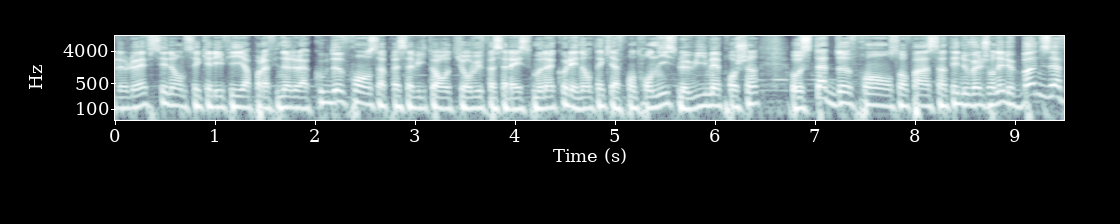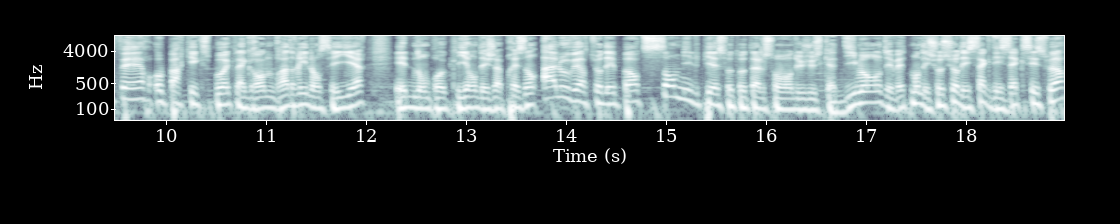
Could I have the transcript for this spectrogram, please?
Le FC Nantes s'est qualifié hier pour la finale de la Coupe de France après sa victoire au tir face à l'AS Monaco. Les Nantais qui affronteront Nice le 8 mai prochain au Stade de France. Enfin à saint nouvelle journée de bonnes affaires au Parc Expo avec la grande braderie lancée hier et de nombreux clients déjà présents à l'ouverture des portes. 100 000 pièces au total sont vendues jusqu'à dimanche. Des vêtements, des chaussures, des sacs, des accessoires.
